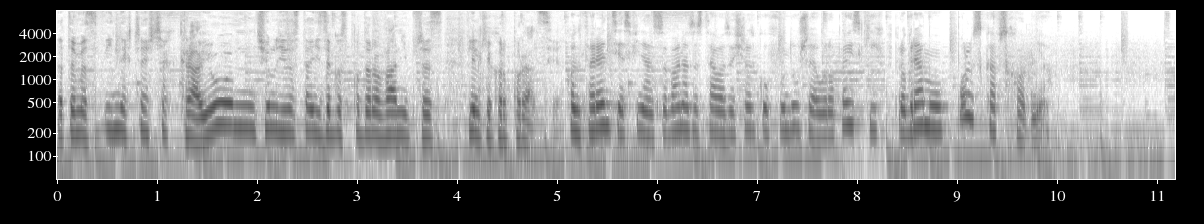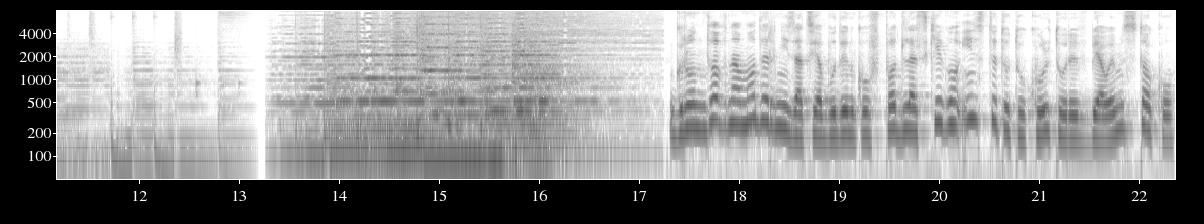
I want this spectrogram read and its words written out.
Natomiast w innych częściach kraju mm, ci ludzie zostali zagospodarowani przez wielkie korporacje. Konferencja sfinansowana została ze środków funduszy europejskich programu Polska Wschodnia. Gruntowna modernizacja budynków Podlaskiego Instytutu Kultury w Białymstoku.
